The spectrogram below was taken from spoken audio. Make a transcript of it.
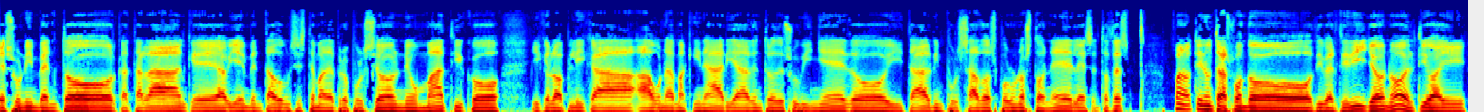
es un inventor catalán que había inventado un sistema de propulsión neumático y que lo aplica a una maquinaria dentro de su viñedo y tal, impulsados por unos toneles, entonces... Bueno, tiene un trasfondo divertidillo, ¿no? El tío ahí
